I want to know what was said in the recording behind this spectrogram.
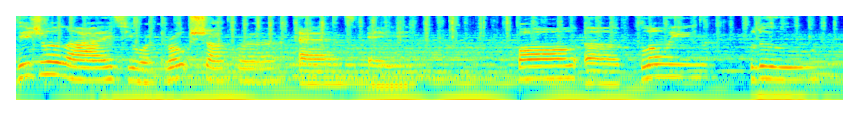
Visualize your throat chakra as a ball of glowing blue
